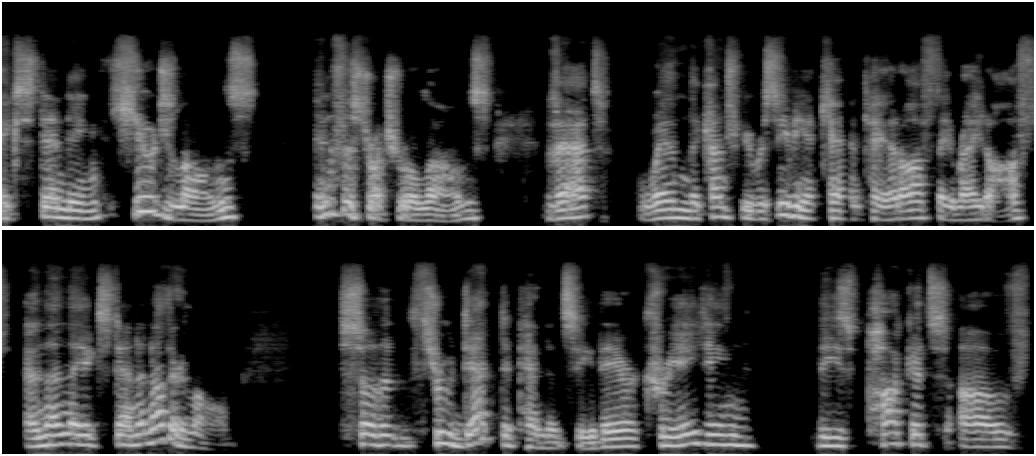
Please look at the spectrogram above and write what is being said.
extending huge loans, infrastructural loans, that when the country receiving it can't pay it off, they write off, and then they extend another loan. So that through debt dependency, they are creating these pockets of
